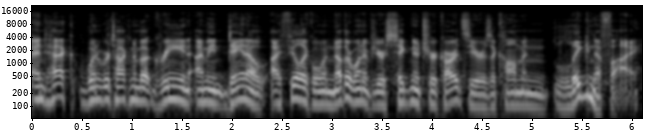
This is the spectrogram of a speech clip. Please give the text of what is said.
And heck, when we're talking about green, I mean, Dana, I feel like another one of your signature cards here is a common Lignify.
